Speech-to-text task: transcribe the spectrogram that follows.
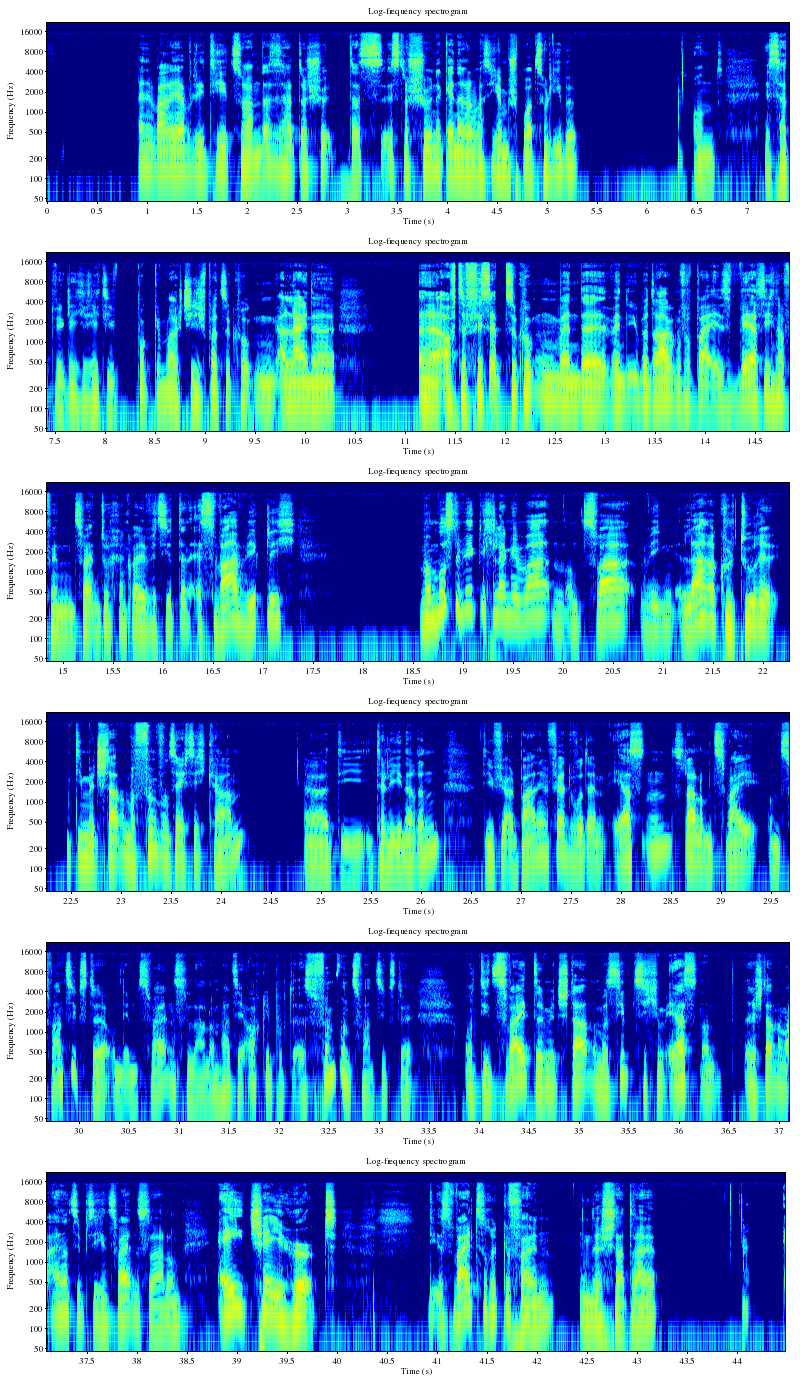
eine Variabilität zu haben. Das ist halt das, Schö das ist das Schöne generell, was ich am Sport so liebe. Und es hat wirklich richtig Bock gemacht, Skisport zu gucken. Alleine äh, auf der FIS-App zu gucken, wenn, der, wenn die Übertragung vorbei ist, wer sich noch für den zweiten Durchgang qualifiziert. Denn es war wirklich man musste wirklich lange warten. Und zwar wegen Lara Culture, die mit Startnummer 65 kam, äh, die Italienerin, die für Albanien fährt, wurde im ersten Slalom 22. und im zweiten Slalom hat sie auch gepuckt als 25. Und die zweite mit Startnummer 70 im ersten und äh, Startnummer 71 im zweiten Slalom, AJ Hurt. Die ist weit zurückgefallen in der Startreihe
